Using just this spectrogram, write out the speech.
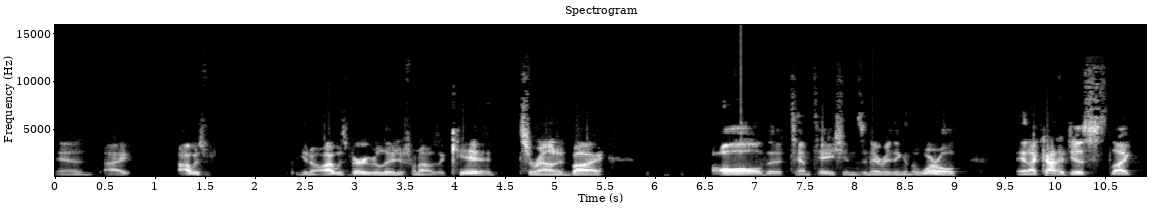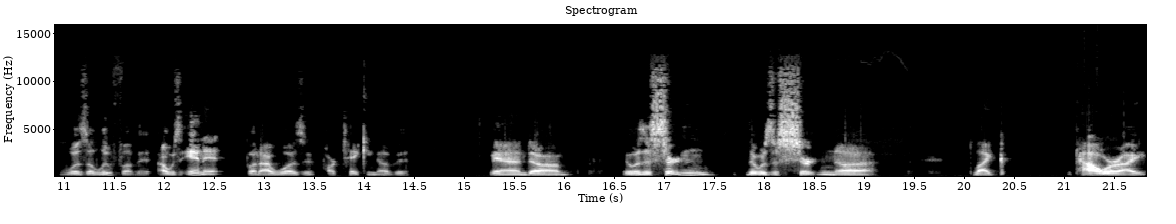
and I, I was you know, I was very religious when I was a kid, surrounded by all the temptations and everything in the world. And I kind of just like was aloof of it. I was in it, but I wasn't partaking of it. And um, it was a certain, there was a certain, uh, like, power I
